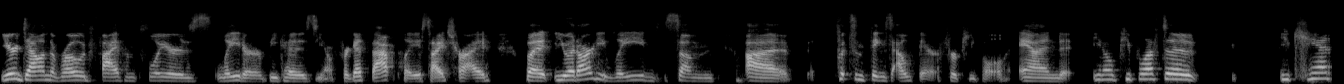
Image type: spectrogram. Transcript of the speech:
You're down the road five employers later because, you know, forget that place. I tried, but you had already laid some, uh, put some things out there for people. And, you know, people have to, you can't,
